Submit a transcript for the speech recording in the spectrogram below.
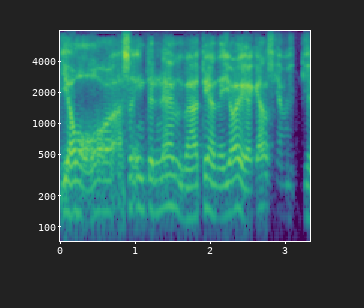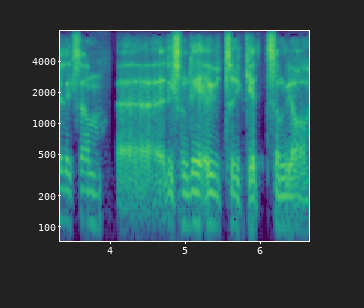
Ja, alltså inte nämnvärt egentligen. Jag är ganska mycket liksom, uh, liksom det uttrycket som jag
